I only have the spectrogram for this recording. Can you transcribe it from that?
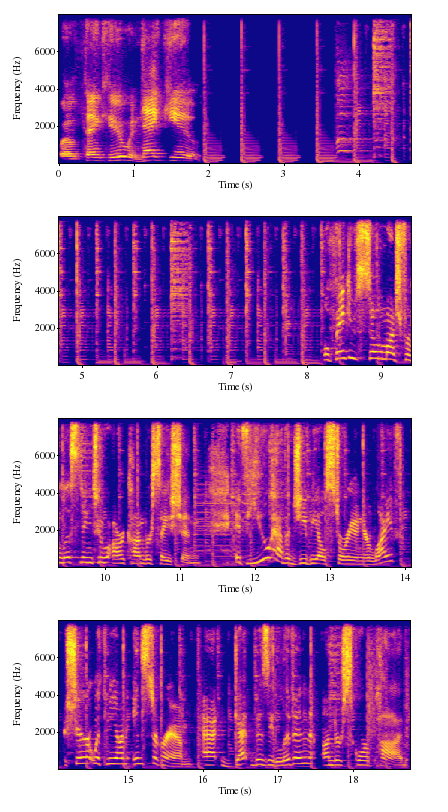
Well, thank you. And Thank you. Well, thank you so much for listening to our conversation. If you have a GBL story in your life, share it with me on Instagram at getbusyliving underscore pod.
